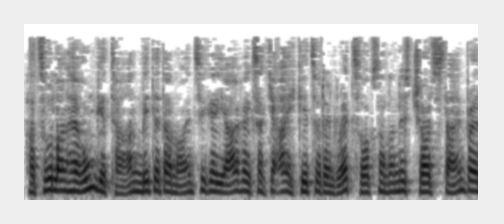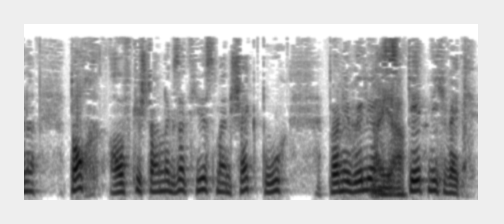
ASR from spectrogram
hat so lange herumgetan, Mitte der 90er Jahre, gesagt, ja, ich gehe zu den Red Sox und dann ist George Steinbrenner doch aufgestanden und gesagt, hier ist mein Scheckbuch. Bernie Williams Naja. geht nicht weg.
